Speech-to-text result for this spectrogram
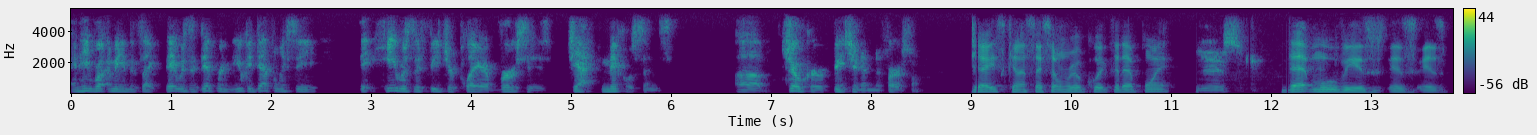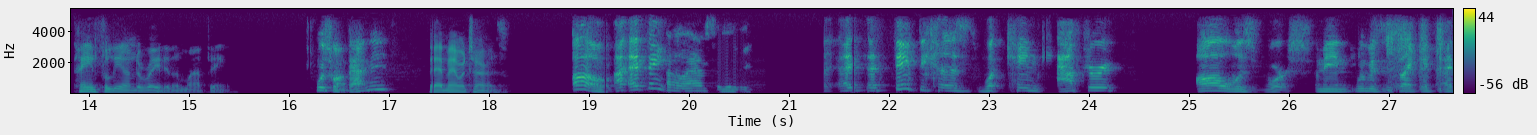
And he, wa- I mean, it's like there was a different. You could definitely see that he was the feature player versus Jack Nicholson's uh, Joker featured in the first one. Jace, can I say something real quick to that point? Yes. That movie is is is painfully underrated in my opinion. Which one, Batman? Batman Returns. Oh, I, I think Oh, absolutely. I, I think because what came after it all was worse. I mean, we was just like, it, I,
